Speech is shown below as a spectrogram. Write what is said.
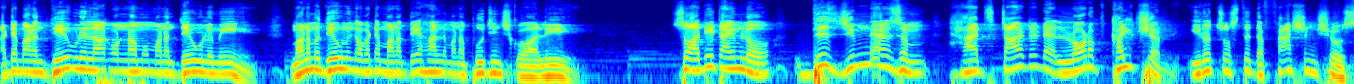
అంటే మనం దేవునిలాగా ఉన్నాము మనం దేవులమి. మనము దేవుని కాబట్టి మన దేహాన్ని మనం పూజించుకోవాలి. సో అదే టైంలో this gymnasium had started a lot of culture ఈరోజు చూస్తే ద ఫ్యాషన్ షోస్.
